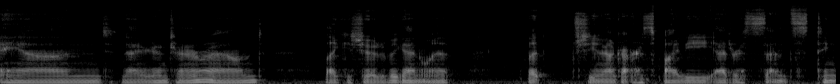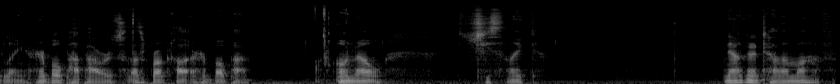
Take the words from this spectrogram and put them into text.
And now you're going to turn around like you should to begin with. She now got her spidey at her sense tingling, her bopa powers. That's what I'll call it, her bopa. Oh no. She's like, now I'm gonna tell them off.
